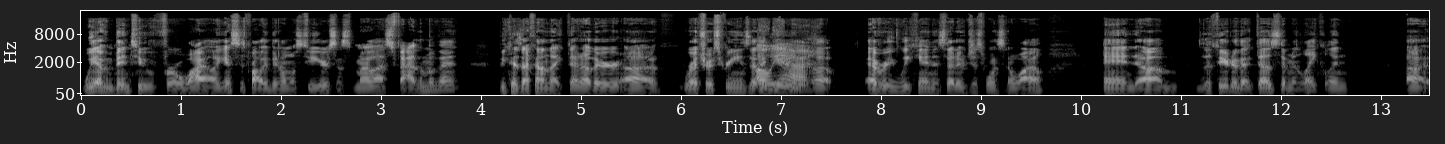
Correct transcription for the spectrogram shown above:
We haven't been to for a while. I guess it's probably been almost two years since my last Fathom event because I found like that other uh, retro screens that Oh, they do yeah. uh, every weekend instead of just once in a while. And um, the theater that does them in Lakeland uh,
